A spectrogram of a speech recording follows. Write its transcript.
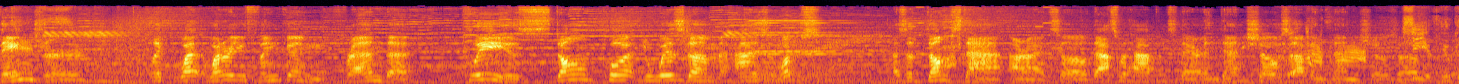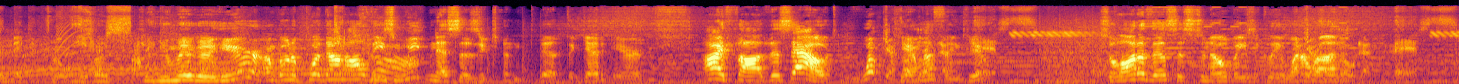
danger. Like, what? What are you thinking, friend? Please don't put your wisdom as whoops. As a dump stat. Alright, so that's what happens there. And then he shows up, and then he shows up. See if you can make it through here, Sonic. Can you make it here? I'm gonna put down all these weaknesses you can hit to get here. I thought this out. Whoop, Get camera, thank you. this. So a lot of this is to know basically when to Get run load of this.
